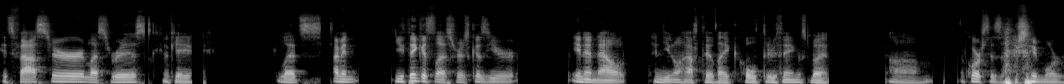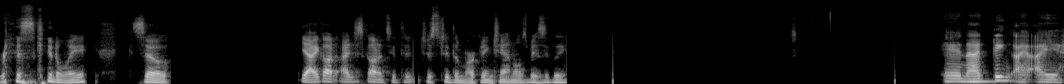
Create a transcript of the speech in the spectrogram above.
it's faster, less risk. Okay, let's. I mean, you think it's less risk because you're in and out and you don't have to like hold through things but um of course there's actually more risk in a way. So yeah i got i just got into the, just to the marketing channels basically. And i think i i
